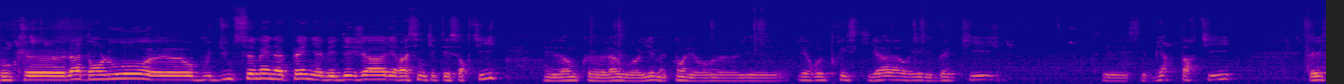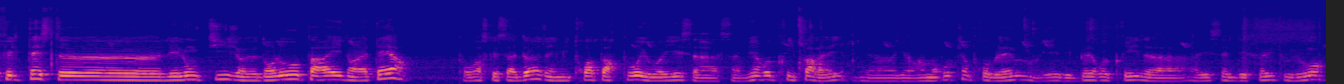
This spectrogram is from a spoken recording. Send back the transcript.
Donc euh, là dans l'eau, au bout d'une semaine à peine, il y avait déjà les racines qui étaient sorties. Et donc là vous voyez maintenant les, les reprises qu'il y a là, vous voyez les belles tiges, c'est bien reparti. J'avais fait le test, euh, les longues tiges euh, dans l'eau, pareil dans la terre, pour voir ce que ça donne. J'en ai mis trois par pot et vous voyez, ça, a bien repris pareil. Il n'y a, vraiment aucun problème. Vous voyez, des belles reprises à, l'aisselle des feuilles toujours.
